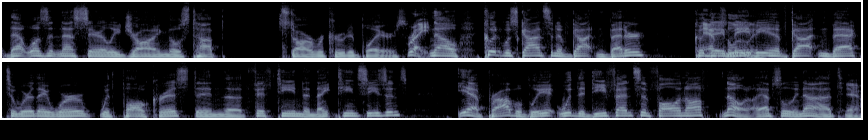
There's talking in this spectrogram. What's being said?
that wasn't necessarily drawing those top star recruited players. Right. Now, could Wisconsin have gotten better? Could they maybe have gotten back to where they were with Paul Chryst in the 15 to 19 seasons? Yeah, probably. Would the defense have fallen off? No, absolutely not. Yeah.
